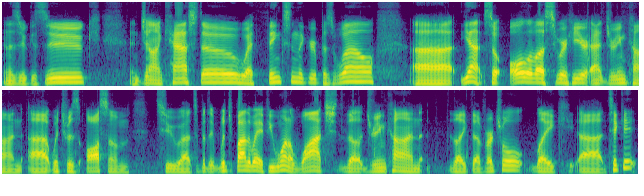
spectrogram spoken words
and Azuka Zook and John Casto, who I think's in the group as well. Uh, yeah, so all of us were here at DreamCon, uh, which was awesome to uh, to put. The, which, by the way, if you want to watch the DreamCon like the virtual like uh, ticket,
